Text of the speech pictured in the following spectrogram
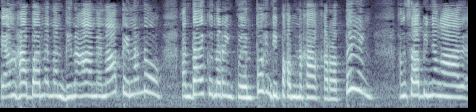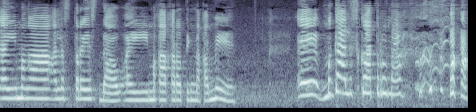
Eh ang haba na ng dinaanan natin. Ano? Ang ko na rin kwento, hindi pa kami nakakarating. Ang sabi niya nga ay mga alas 3 daw ay makakarating na kami. Eh mag-alas 4 na.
